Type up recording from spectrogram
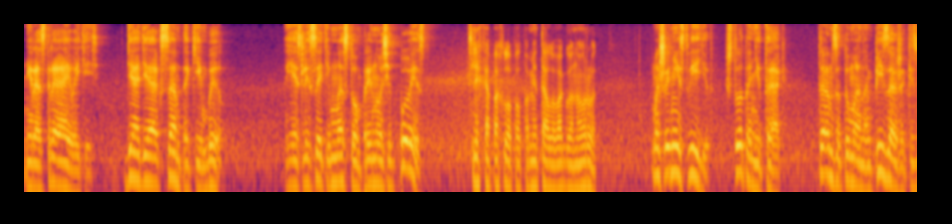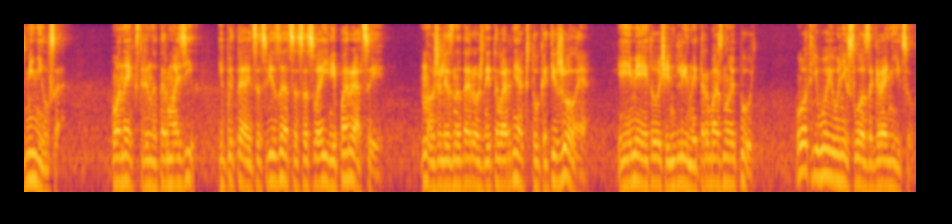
Не расстраивайтесь. Дядя Акс сам таким был. Если с этим мостом приносит поезд, Слегка похлопал по металлу вагона урод. машинист видит, что-то не так. Там за туманом пейзажик изменился. Он экстренно тормозит и пытается связаться со своими по рации. Но железнодорожный товарняк штука тяжелая и имеет очень длинный тормозной путь. Вот его и унесло за границу,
